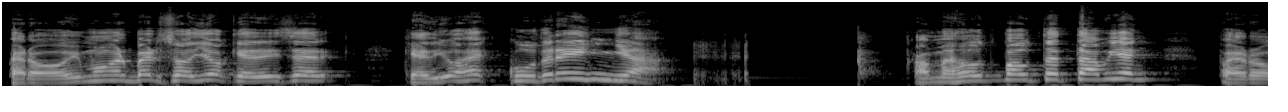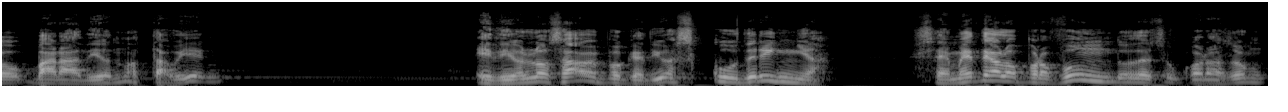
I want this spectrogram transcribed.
Pero oímos el verso de Dios que dice que Dios escudriña. A lo mejor para usted está bien, pero para Dios no está bien. Y Dios lo sabe porque Dios escudriña Se mete a lo profundo de su corazón.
